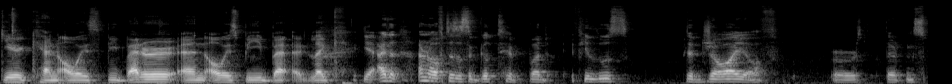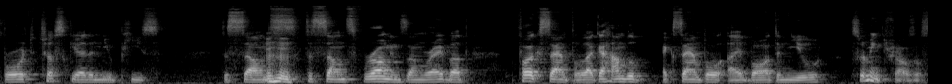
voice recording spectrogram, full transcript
gear can always be better and always be better. Like, yeah I don't, I don't know if this is a good tip but if you lose the joy of a certain sport just get a new piece this sounds this sounds wrong in some way but for example like a humble example i bought a new swimming trousers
